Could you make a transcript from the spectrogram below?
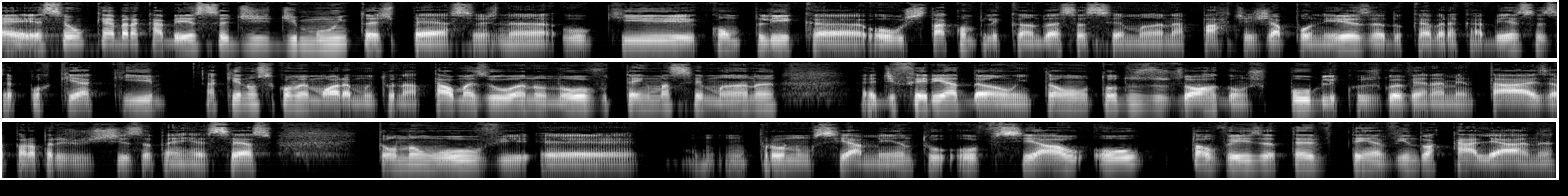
É, esse é um quebra-cabeça de, de muitas peças, né? O que complica ou está complicando essa semana a parte japonesa do quebra-cabeças é porque aqui, aqui não se comemora muito o Natal, mas o Ano Novo tem uma semana é, de feriadão. Então, todos os órgãos públicos, governamentais, a própria justiça está em recesso. Então, não houve é, um pronunciamento oficial ou talvez até tenha vindo a calhar, né?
